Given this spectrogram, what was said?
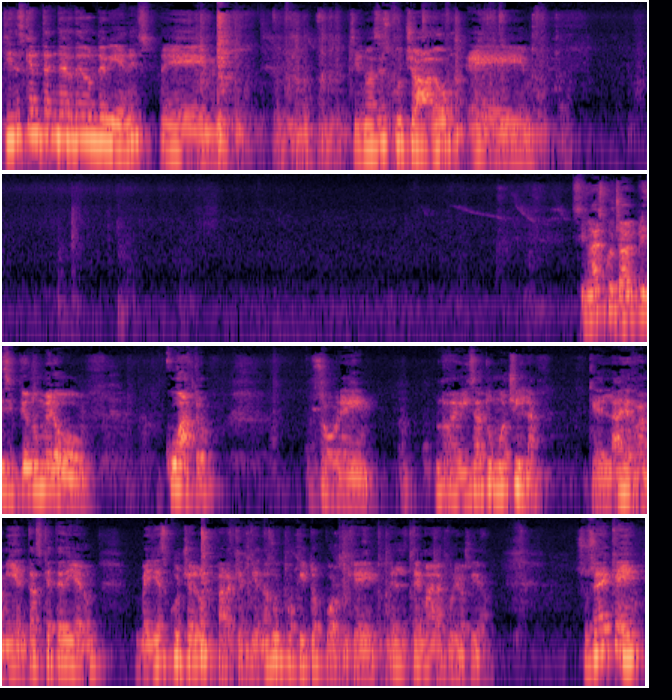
tienes que entender de dónde vienes. Eh, si no has escuchado... Eh, si no has escuchado el principio número 4, sobre revisa tu mochila, que es las herramientas que te dieron, ve y escúchelo para que entiendas un poquito por qué el tema de la curiosidad. Sucede que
